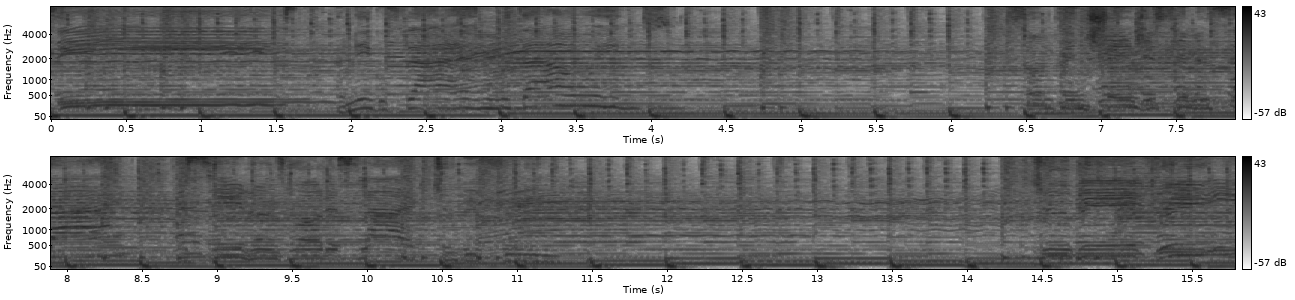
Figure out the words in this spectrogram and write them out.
sees an eagle flying without wings. Something changes him inside as he learns what it's like to be free. To be free.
